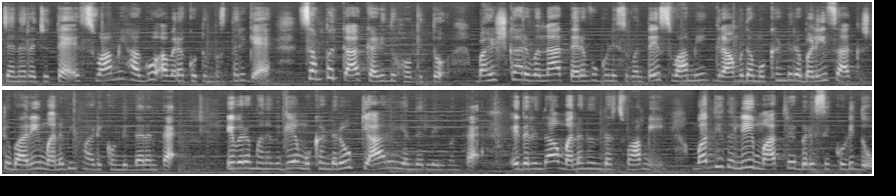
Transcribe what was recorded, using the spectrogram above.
ಜನರ ಜೊತೆ ಸ್ವಾಮಿ ಹಾಗೂ ಅವರ ಕುಟುಂಬಸ್ಥರಿಗೆ ಸಂಪರ್ಕ ಕಡಿದು ಹೋಗಿತ್ತು. ಬಹಿಷ್ಕಾರವನ್ನ ತೆರವುಗೊಳಿಸುವಂತೆ ಸ್ವಾಮಿ ಗ್ರಾಮದ ಮುಖಂಡರ ಬಳಿ ಸಾಕಷ್ಟು ಬಾರಿ ಮನವಿ ಮಾಡಿಕೊಂಡಿದ್ದರಂತೆ. ಇವರ ಮನವಿಗೆ ಮುಖಂಡರು ಕ್ಯಾರೆ ಎಂದಿರಲಿಲ್ವಂತೆ ಇದರಿಂದ ಮನನಂದ ಸ್ವಾಮಿ ಮಧ್ಯದಲ್ಲಿ ಮಾತ್ರೆ ಬೆರೆಸಿ ಕುಡಿದು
